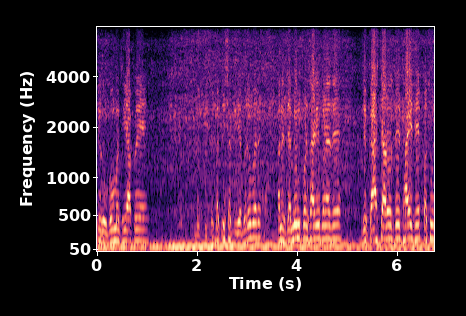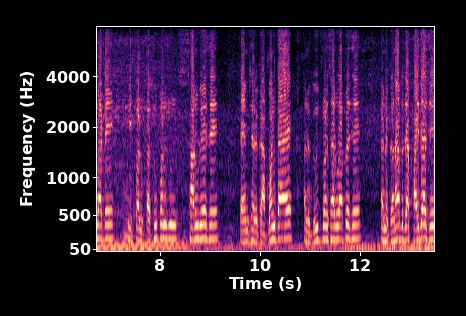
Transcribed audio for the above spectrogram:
એ રોગોમાંથી આપણે બચી બચી શકીએ બરોબર? અને જમીન પણ સારી બને છે. જે ઘાસચારો જે થાય છે પશુ માટે એ પણ પશુ પણ સારું રહે છે. ટાઈમસર ઘા પણ થાય અને દૂધ પણ સારું આપે છે. અને ઘણા બધા ફાયદા છે.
